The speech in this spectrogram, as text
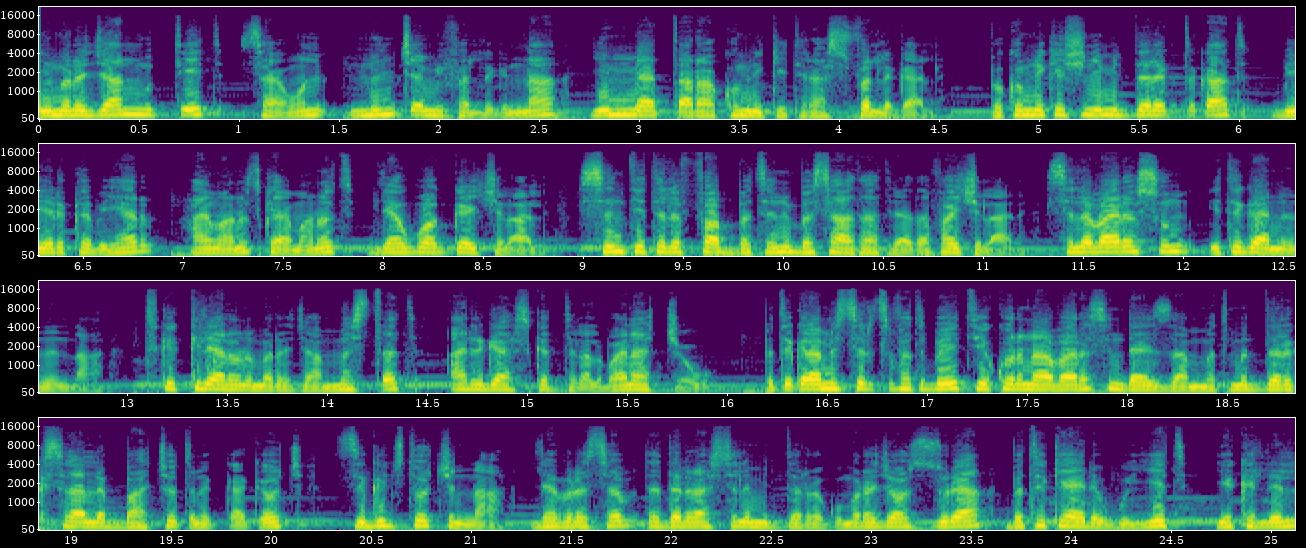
የመረጃን ውጤት ሳይሆን ምንጭ የሚፈልግና የሚያጣራ communicator ያስፈልጋል። በኮሚኒኬሽን የሚደረግ ጥቃት ብሔር ከብሔር፣ ሃይማኖት ከሃይማኖት ሊያዋጋ ይችላል። ስንት የተለፋበትን በሰዓታት ሊያጠፋ ይችላል። ስለ ቫይረሱም የተጋነንና ትክክል ያልሆነ መረጃ መስጠት አደጋ ያስከትላል ባይ ናቸው። በጠቅላይ ሚኒስትር ጽህፈት ቤት የኮሮና ቫይረስ እንዳይዛመት መደረግ ስላለባቸው ጥንቃቄዎች፣ ዝግጅቶችና ለህብረተሰብ ተደራሽ ስለሚደረጉ መረጃዎች ዙሪያ በተካሄደ ውይይት የክልል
